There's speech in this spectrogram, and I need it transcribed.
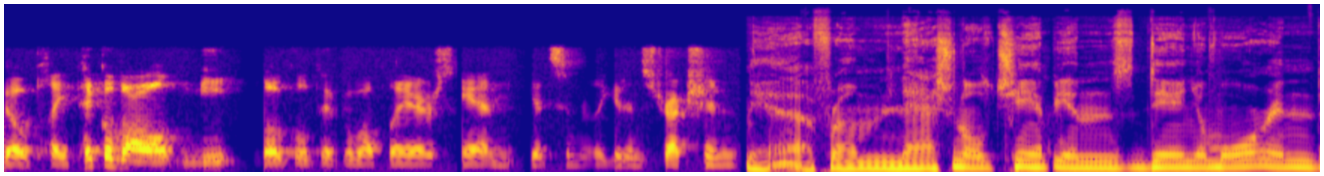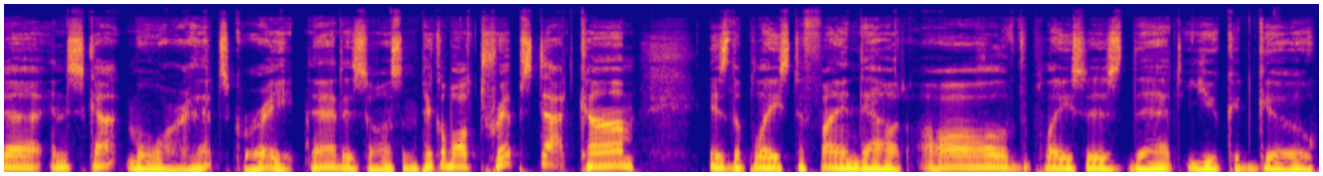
go play pickleball, meet local pickleball players, and get some really good instruction. Yeah, from national champions Daniel Moore and uh, and Scott Moore. That's great. That is awesome. Pickleballtrips.com is the place to find out all of the places that you could go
